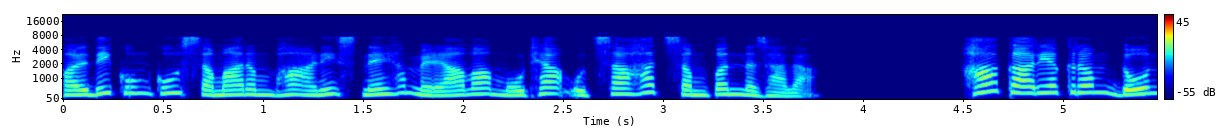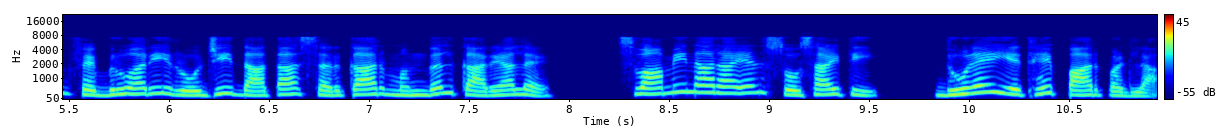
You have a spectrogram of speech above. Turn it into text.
हळदीकुंकू समारंभ आणि स्नेह मेळावा मोठ्या उत्साहात संपन्न झाला. हा कार्यक्रम दोन फेब्रुवारी रोजी दाता सरकार मंगल कार्यालय स्वामीनारायण सोसायटी धुळे येथे पार पडला.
